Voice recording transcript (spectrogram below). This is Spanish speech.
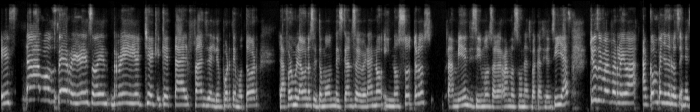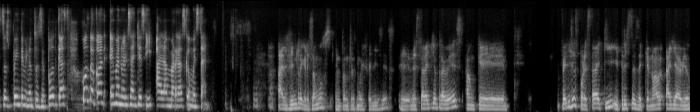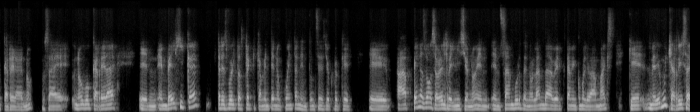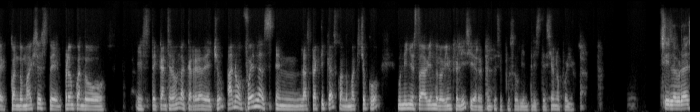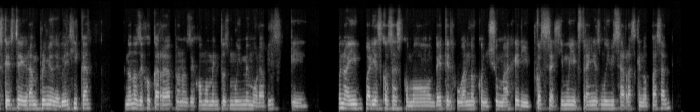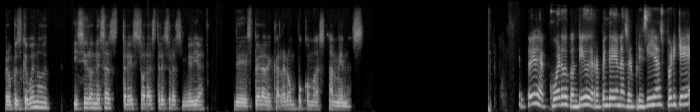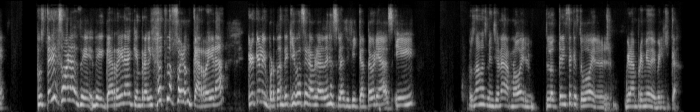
Estamos de regreso en Radio Check. ¿Qué tal, fans del deporte motor? La Fórmula 1 se tomó un descanso de verano y nosotros también decidimos agarrarnos unas vacacioncillas. Yo soy Mafer Leiva, acompañándolos en estos 20 minutos de podcast junto con Emanuel Sánchez y Alan Vargas. ¿Cómo están? Al fin regresamos, entonces muy felices eh, de estar aquí otra vez, aunque felices por estar aquí y tristes de que no haya habido carrera, ¿no? O sea, eh, no hubo carrera en, en, Bélgica, tres vueltas prácticamente no cuentan, entonces yo creo que eh, apenas vamos a ver el reinicio, ¿no? En, en Zandvoort, en Holanda, a ver también cómo le va a Max, que me dio mucha risa cuando Max, este, perdón, cuando este, cancelaron la carrera, de hecho. Ah, no, fue en las, en las prácticas cuando Max chocó, un niño estaba viéndolo bien feliz y de repente se puso bien triste, ¿sí o no, Pollo? Sí, la verdad es que este Gran Premio de Bélgica no nos dejó carrera, pero nos dejó momentos muy memorables que, bueno, hay varias cosas como Vettel jugando con Schumacher y cosas así muy extrañas, muy bizarras que no pasan, pero pues que bueno, hicieron esas tres horas, tres horas y media de espera de carrera un poco más amenas. Estoy de acuerdo contigo, de repente hay unas sorpresillas porque pues tres horas de, de, carrera que en realidad no fueron carrera. Creo que lo importante aquí iba a ser hablar de las clasificatorias y pues nada más mencionar, ¿no? El, lo triste que estuvo el Gran Premio de Bélgica.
